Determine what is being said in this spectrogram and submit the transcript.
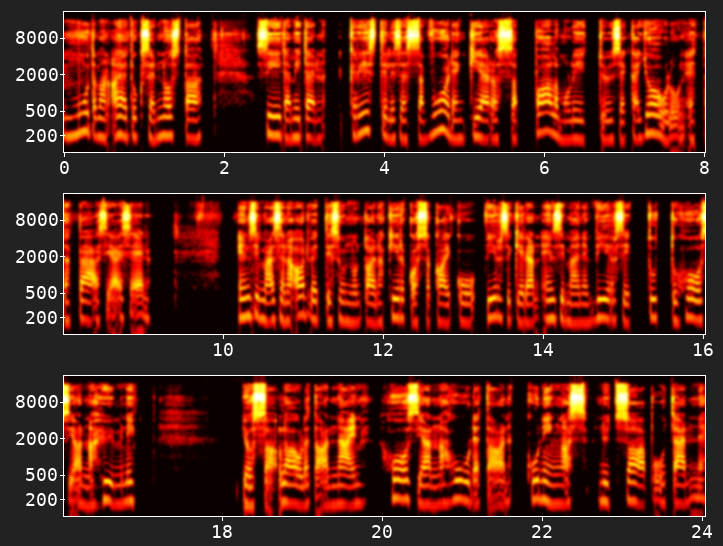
muutaman ajatuksen nostaa siitä, miten kristillisessä vuoden kierrossa palmu liittyy sekä jouluun että pääsiäiseen. Ensimmäisenä adventtisunnuntaina kirkossa kaikuu virsikirjan ensimmäinen virsi, tuttu Hoosianna hymni, jossa lauletaan näin. Hoosianna huudetaan, kuningas nyt saapuu tänne,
